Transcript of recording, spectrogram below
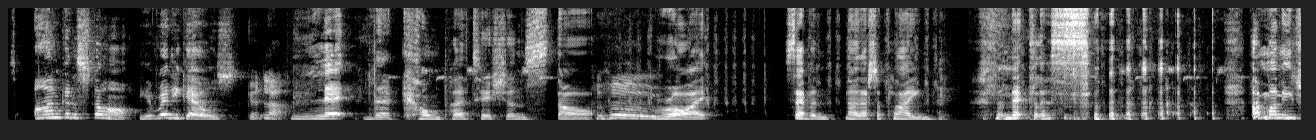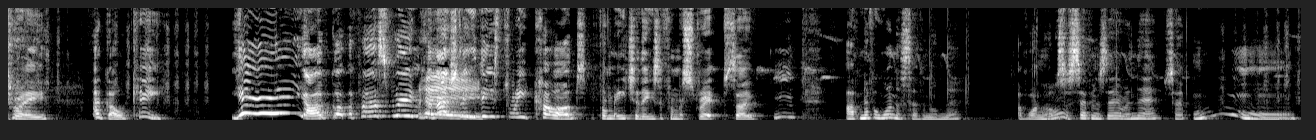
So I'm going to start. You ready, girls? Good luck. Let the competition start. Right. Seven. No, that's a plane. a necklace. a money tree. A gold key. Yay! I've got the first win. And actually, these three cards from each of these are from a strip. So mm, I've never won a seven on there. I've won lots of sevens there and there. So, mm.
